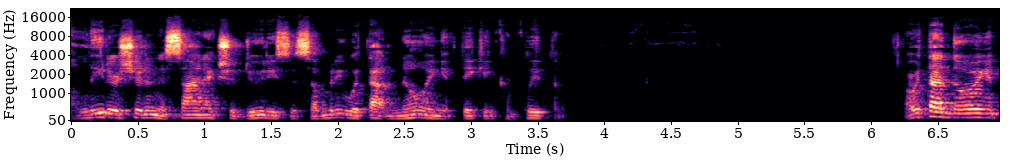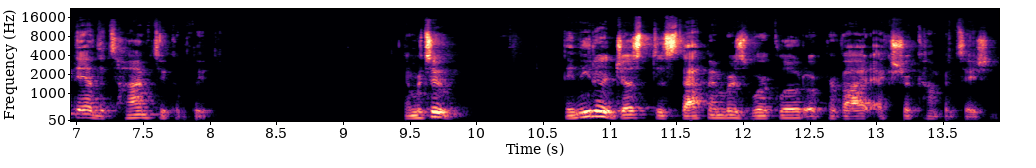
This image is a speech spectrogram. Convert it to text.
a leader shouldn't assign extra duties to somebody without knowing if they can complete them. Or without knowing if they have the time to complete them. Number two, they need to adjust the staff member's workload or provide extra compensation.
